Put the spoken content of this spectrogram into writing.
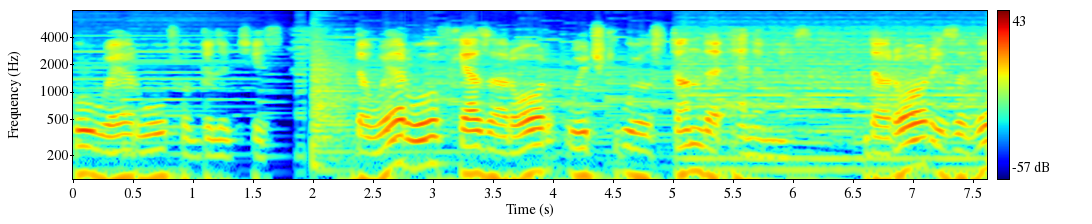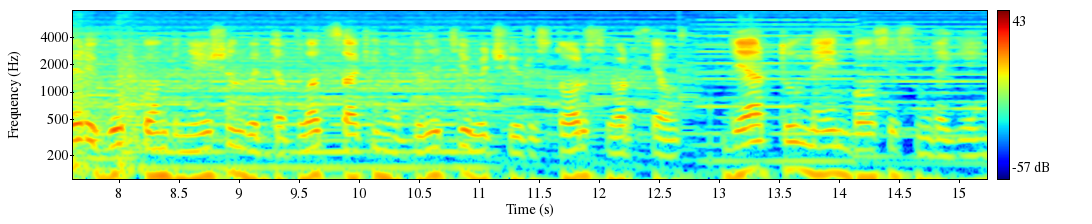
cool werewolf abilities. The werewolf has a roar which will stun the enemies. The roar is a very good combination with the blood-sucking ability which restores your health. There are two main bosses in the game,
